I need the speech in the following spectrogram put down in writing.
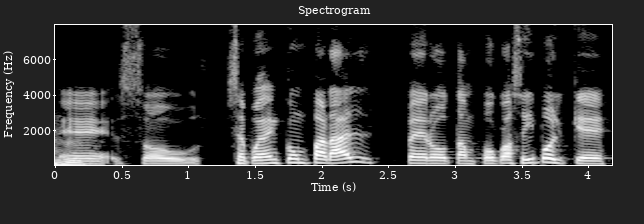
eh, so, se pueden comparar, pero tampoco así porque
